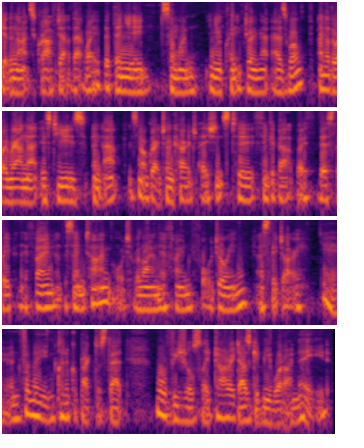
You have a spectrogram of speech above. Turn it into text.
get the nights graphed out that way, but then you need someone in your clinic doing that as well. Another way around that is to use an app. It's not great to encourage patients to think about both their sleep and their phone at the same time or to rely on their phone for doing a sleep diary. Yeah, and for me in clinical practice, that more visual sleep diary does give me what I need.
